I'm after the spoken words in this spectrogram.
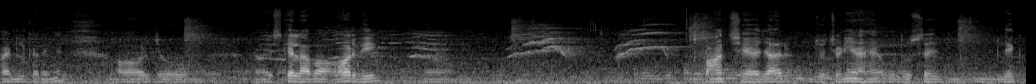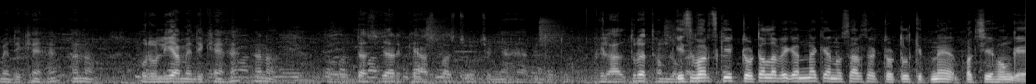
फाइनल करेंगे। और जो इसके अलावा और भी पाँच छः हज़ार जो चिड़िया हैं वो दूसरे लेक में दिखे हैं है ना? पुरुलिया में दिखे हैं है ना? तो दस हज़ार के आसपास जो चिड़िया है अभी तो, तो फ़िलहाल तुरंत हम लोग इस वर्ष की टोटल अभिगणना के अनुसार से टोटल कितने पक्षी होंगे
